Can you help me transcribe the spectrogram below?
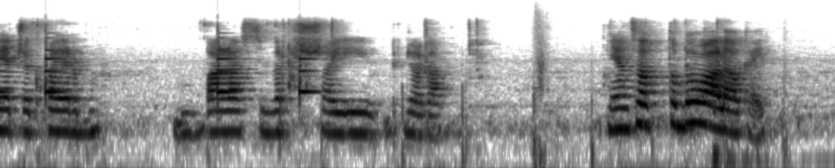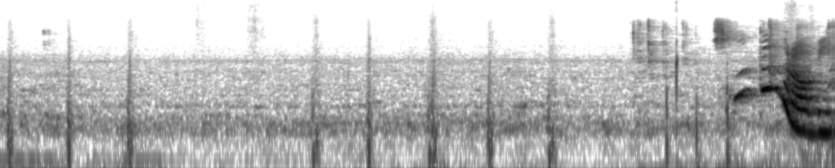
Mieczek, fire, bala, silversza i jaga. Nie wiem co to było, ale okej. Co on tam robi?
